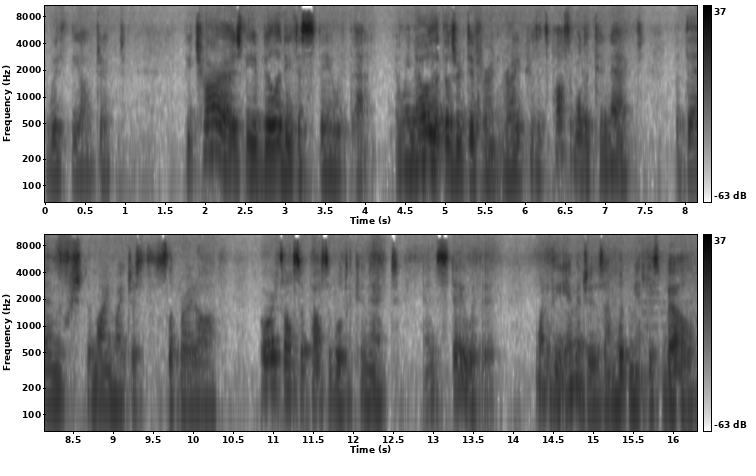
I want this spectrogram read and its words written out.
with the object. Vichara is the ability to stay with that. And we know that those are different, right? Because it's possible to connect, but then whoosh, the mind might just slip right off. Or it's also possible to connect and stay with it. One of the images, I'm looking at this bell,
